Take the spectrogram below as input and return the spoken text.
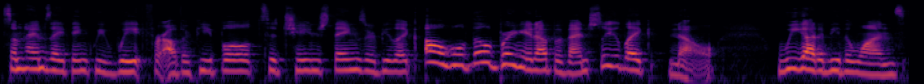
Sometimes I think we wait for other people to change things or be like, oh, well, they'll bring it up eventually. Like, no, we got to be the ones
